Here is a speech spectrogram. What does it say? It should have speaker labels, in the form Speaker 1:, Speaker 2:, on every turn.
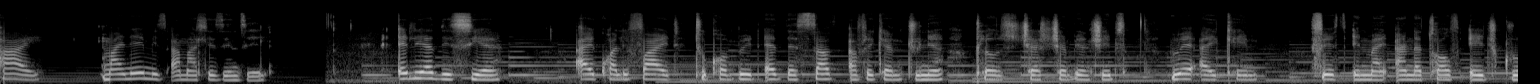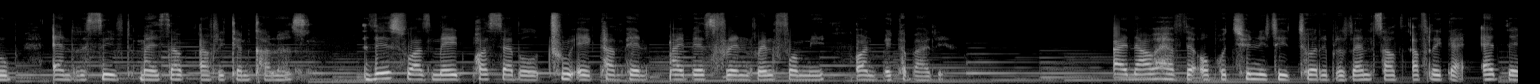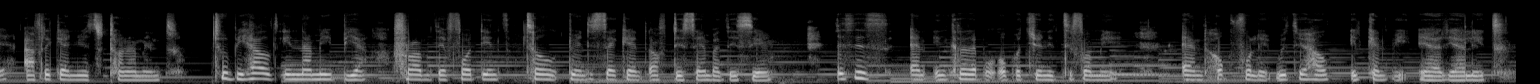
Speaker 1: Hi, my name is Amahle Zenzile. Earlier this year, I qualified to compete at the South African Junior Closed Chess Championships where I came fifth in my under 12 age group and received my South African colors. This was made possible through a campaign my best friend ran for me on BackaBuddy. I now have the opportunity to represent South Africa at the African Youth Tournament to be held in Namibia from the 14th till 22nd of December this year. This is an incredible opportunity for me and hopefully with your help it can be a reality.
